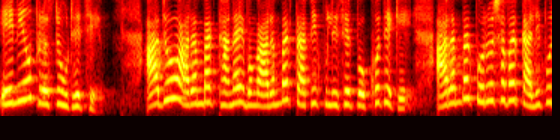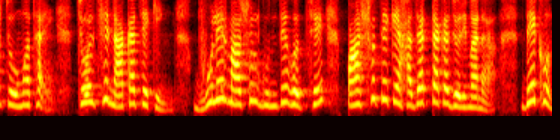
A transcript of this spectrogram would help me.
এ নিয়েও প্রশ্ন উঠেছে। আজও আরামবাগ থানা এবং আরামবাগ ট্রাফিক পুলিশের পক্ষ থেকে আরামবাগ পৌরসভার কালীপুর চৌমাথায় চলছে নাকা চেকিং। ভুলের মাসুল গুনতে হচ্ছে পাঁচশো থেকে হাজার টাকা জরিমানা। দেখুন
